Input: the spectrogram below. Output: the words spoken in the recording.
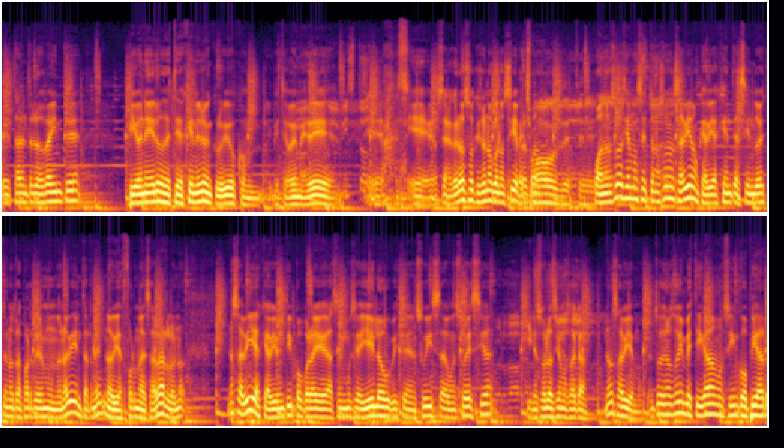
estaba entre los 20 pioneros de este género, incluidos con viste, OMD, eh, eh, o sea, grosos que yo no conocía, pero cuando, este, cuando nosotros hacíamos esto, nosotros no sabíamos que había gente haciendo esto en otras partes del mundo. No había internet, no había forma de saberlo. No, no sabías que había un tipo por ahí haciendo música de Yellow, viste, en Suiza o en Suecia, y nosotros lo hacíamos acá. No lo sabíamos. Entonces nosotros investigábamos sin copiar.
